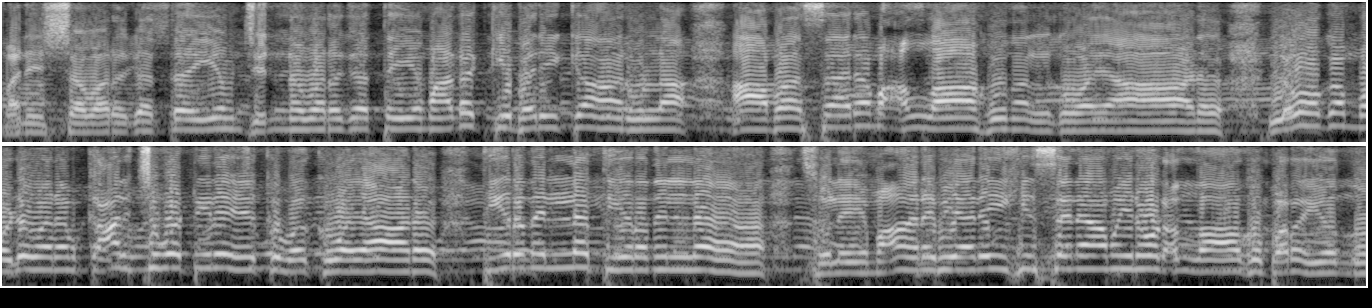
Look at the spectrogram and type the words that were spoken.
മനുഷ്യവർഗത്തെയും ചിഹ്നവർഗത്തെയും അടക്കി ഭരിക്കാനുള്ള അവസരം അള്ളാഹു നൽകുകയാണ്. ലോകം മുഴുവനും കാൽച്ചുവട്ടിലേക്ക് വെക്കുകയാണ്. തീർന്നില്ല തീർന്നില്ല. സുലൈമാൻ നബി അലൈഹിസ്സലാമിനോട് അള്ളാഹു പറയുന്നു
